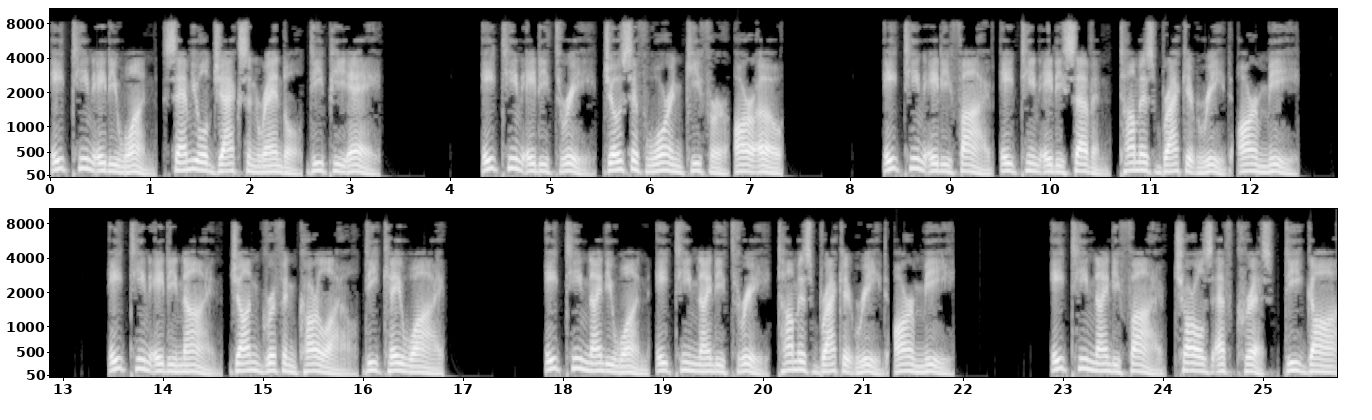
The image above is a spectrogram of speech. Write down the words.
1881, Samuel Jackson Randall DPA 1883, Joseph Warren Keifer R.O. 1885, 1887, Thomas Brackett Reed R. 1889, John Griffin Carlisle DKY 1891, 1893, Thomas Brackett Reed R. Me 1895, Charles F. Crisp D. Gaw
